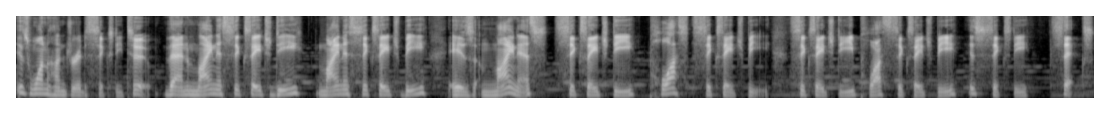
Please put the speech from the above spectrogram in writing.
is 162. Then minus 6HD minus 6HB is minus 6HD plus 6HB. 6HD plus 6HB is 66.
